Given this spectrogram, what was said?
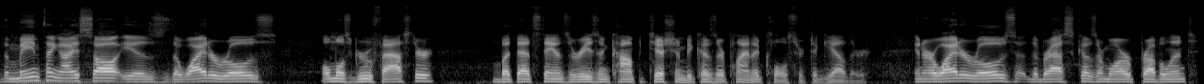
The main thing I saw is the wider rows almost grew faster, but that stands to reason competition because they're planted closer together. In our wider rows, the brassicas are more prevalent,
